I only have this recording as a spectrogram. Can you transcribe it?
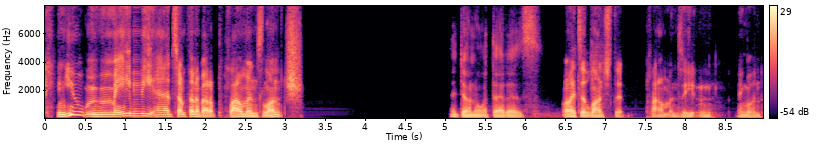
can you maybe add something about a plowman's lunch? I don't know what that is. Well, it's a lunch that plowmans eat in England.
